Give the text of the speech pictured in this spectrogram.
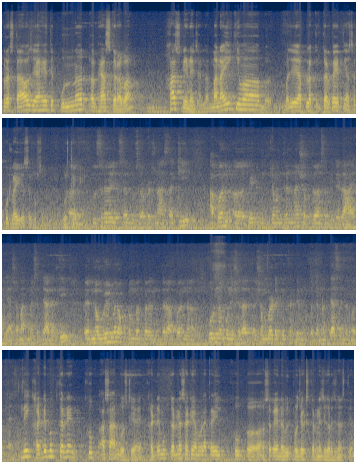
प्रस्ताव जे आहे ते पुनर्अभ्यास करावा. हाच निर्णय झाला. मनाई किंवा म्हणजे आपला करता येत नाही असं कुठलाही असं गोष्ट गोष्टी नाही. दुसरं एक सर दुसरा प्रश्न असा की आपण थेट मुख्यमंत्र्यांना शब्द असं दिलेला आहे अशा बातम्या सध्या आल्यात की नोव्हेंबर ऑक्टोबरपर्यंत आपण पूर्ण पुणे शहरात शंभर टक्के खड्डेमुक्त करणार. त्या संदर्भात काय नाही खड्डेमुक्त करणे खूप आसान गोष्टी आहे. खड्डेमुक्त करण्यासाठी आम्हाला काही खूप असं काही नवीन प्रोजेक्ट्स करण्याची गरज नसते.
